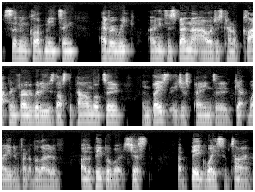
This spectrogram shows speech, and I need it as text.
slimming club meeting every week only to spend that hour just kind of clapping for everybody who's lost a pound or two and basically just paying to get weighed in front of a load of other people, but it's just a big waste of time.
